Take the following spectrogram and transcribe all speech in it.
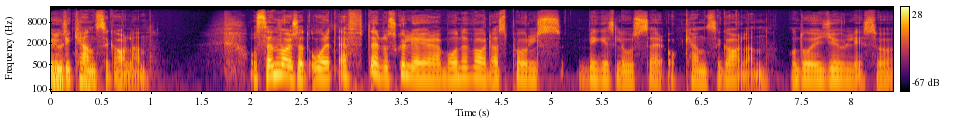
Och Just gjorde Cancergalan. Och sen var det så att året efter då skulle jag göra både Vardagspuls, Biggest Loser och Cancergalan. Och då i juli så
